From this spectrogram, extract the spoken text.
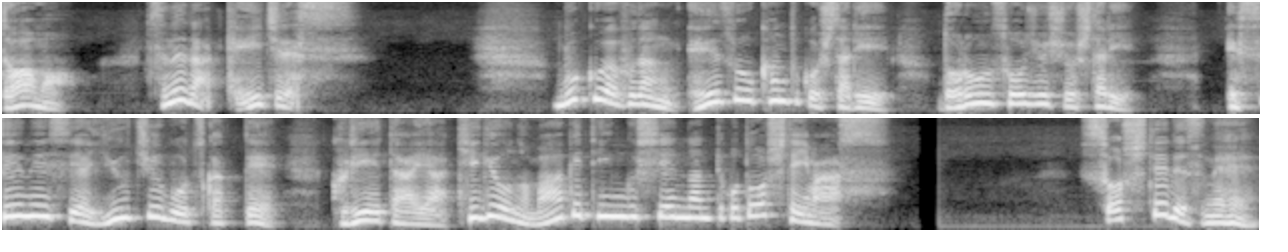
どうも、常田圭一です。僕は普段映像監督をしたり、ドローン操縦士をしたり、SNS や YouTube を使ってクリエイターや企業のマーケティング支援なんてことをしています。そしてですね、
